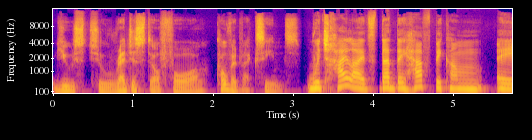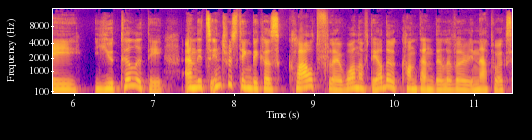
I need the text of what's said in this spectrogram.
used to register for COVID vaccines. Which highlights that they have become a utility. And it's interesting because Cloudflare, one of the other content delivery networks,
